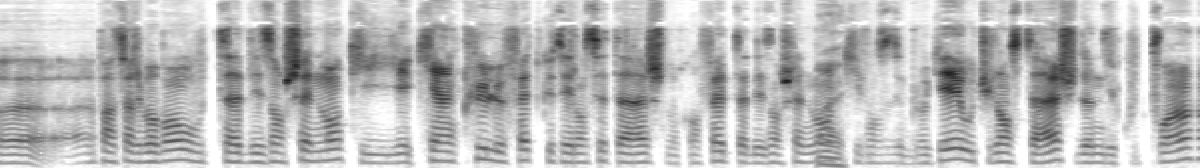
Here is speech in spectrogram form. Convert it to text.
euh, à partir du moment où tu as des enchaînements qui, qui incluent le fait que tu aies lancé ta hache. Donc en fait, tu as des enchaînements Ouais. qui vont se débloquer, où tu lances ta hache, tu donnes des coups de poing,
